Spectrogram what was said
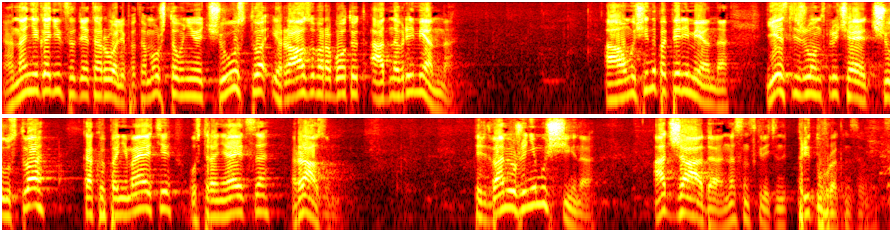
Она не годится для этой роли, потому что у нее чувства и разум работают одновременно. А у мужчины попеременно. Если же он включает чувства, как вы понимаете, устраняется разум. Перед вами уже не мужчина, а джада на санскрите, придурок называется.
